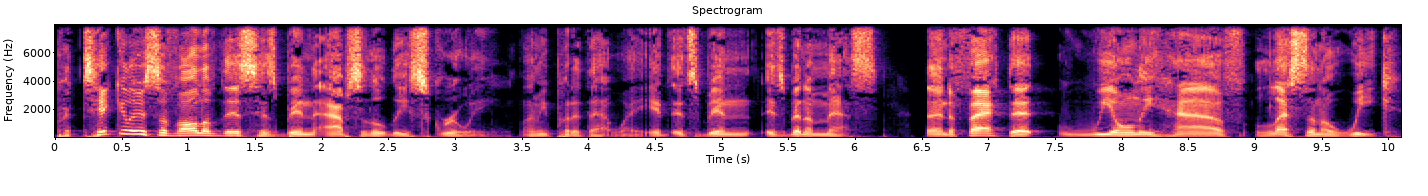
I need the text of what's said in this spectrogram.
particulars of all of this has been absolutely screwy. Let me put it that way. It, has been, it's been a mess. And the fact that we only have less than a week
